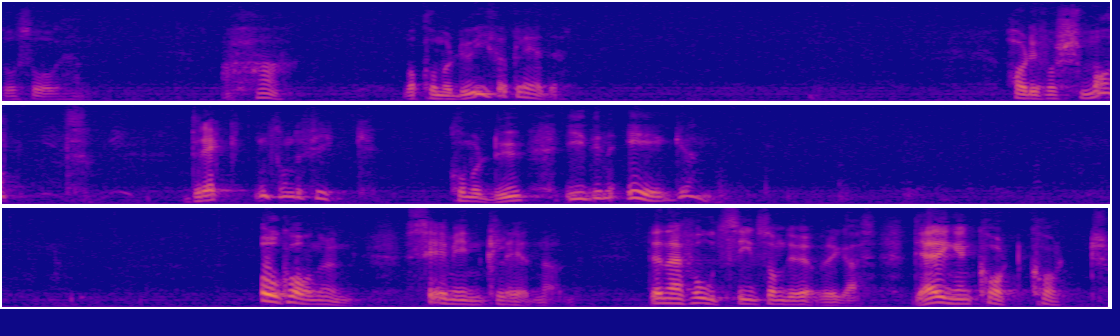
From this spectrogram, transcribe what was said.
då såg han. Aha, vad kommer du i för kläder? Har du försmått dräkten som du fick? Kommer du i din egen? O konung, se min klädnad. Den är fotsid som de övrigas. Det är ingen kort, kort.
